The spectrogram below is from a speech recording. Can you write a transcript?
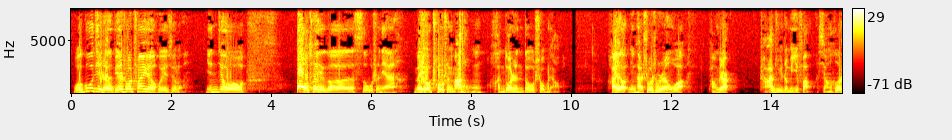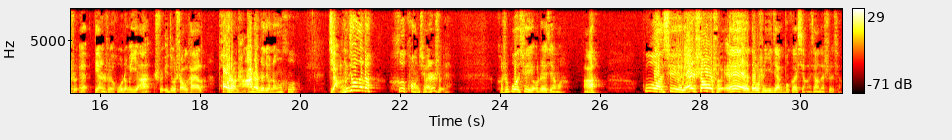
我估计着，别说穿越回去了，您就倒退个四五十年，没有抽水马桶，很多人都受不了。还有，您看说书人我旁边茶具这么一放，想喝水，电水壶这么一按，水就烧开了，泡上茶呢，这就能喝。讲究的呢，喝矿泉水。可是过去有这些吗？啊？过去连烧水都是一件不可想象的事情，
